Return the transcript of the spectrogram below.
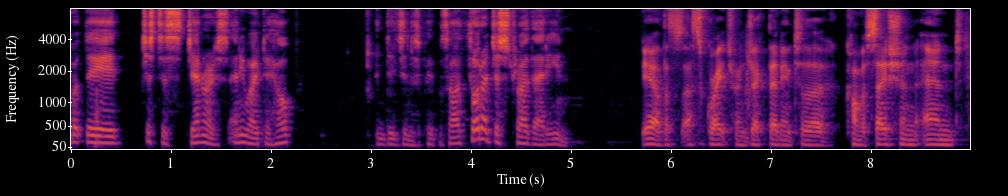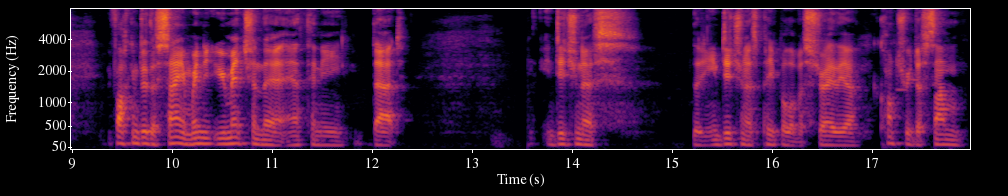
but they're just as generous anyway to help Indigenous people. So I thought I'd just throw that in. Yeah, that's that's great to inject that into the conversation. And if I can do the same, when you mentioned there, Anthony, that Indigenous, the Indigenous people of Australia, contrary to some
